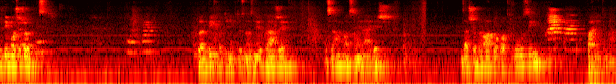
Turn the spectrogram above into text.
vždy môžeš odísť. Len východ ti nikto z nás neukáže a sám vlastne nájdeš. Zašobrala popod fúzy, pani tma.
